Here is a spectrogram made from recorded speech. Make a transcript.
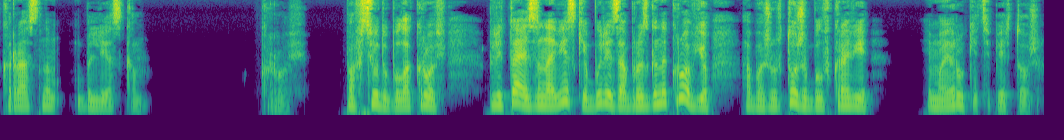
красным блеском. Кровь. Повсюду была кровь. Плита и занавески были забрызганы кровью, абажур тоже был в крови, и мои руки теперь тоже.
